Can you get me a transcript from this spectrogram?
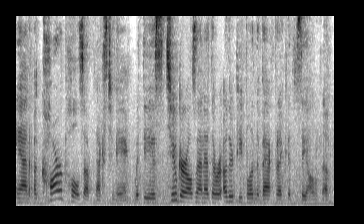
and a car pulls up next to me with these two girls in it. There were other people in the back, but I couldn't see all of them.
